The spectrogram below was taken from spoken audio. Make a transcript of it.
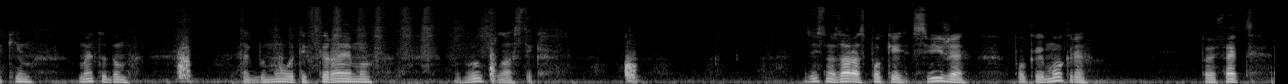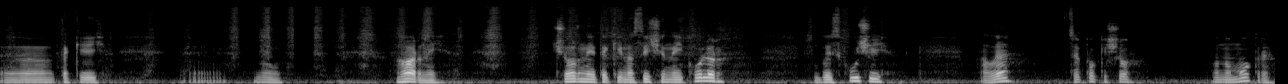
таким методом, так би мовити, втираємо в пластик. Звісно, зараз поки свіже, поки мокре, то ефект е, такий е, ну, гарний. Чорний такий насичений кольор, блискучий, але це поки що воно мокре,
